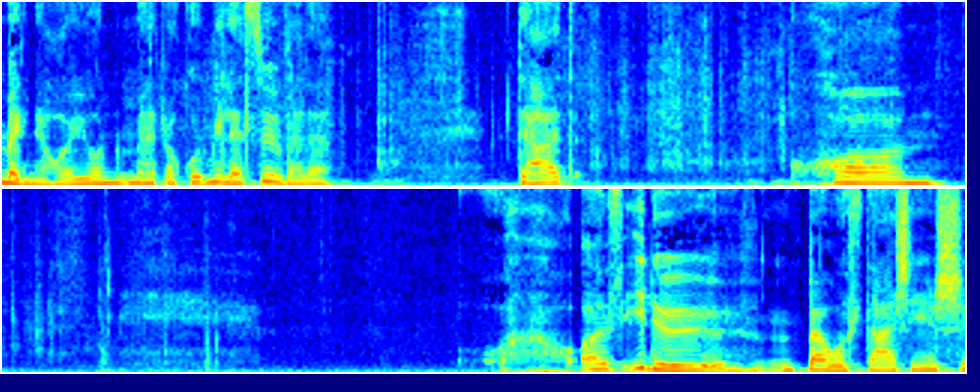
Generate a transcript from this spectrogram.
meg ne halljon, mert akkor mi lesz ő vele? Tehát, ha az időbeosztás és,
